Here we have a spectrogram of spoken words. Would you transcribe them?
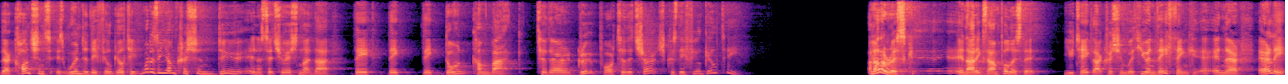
their conscience is wounded, they feel guilty. What does a young Christian do in a situation like that? They, they, they don't come back to their group or to the church because they feel guilty. Another risk in that example is that you take that Christian with you, and they think in their early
